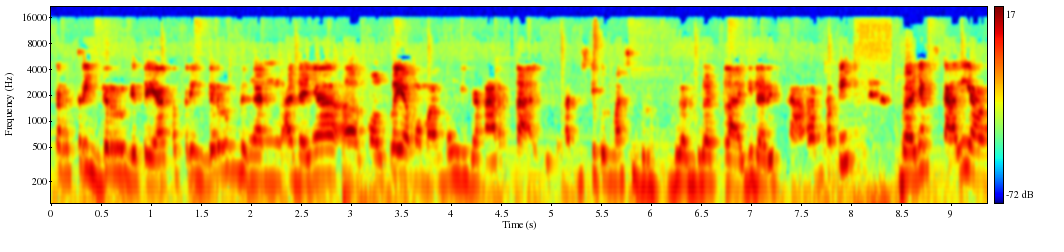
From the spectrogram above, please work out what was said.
tertrigger gitu ya tertrigger dengan adanya uh, Coldplay yang memanggung di Jakarta gitu kan. Meskipun masih berbulan-bulan lagi dari sekarang tapi banyak sekali yang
